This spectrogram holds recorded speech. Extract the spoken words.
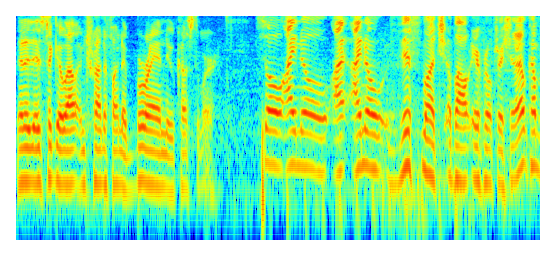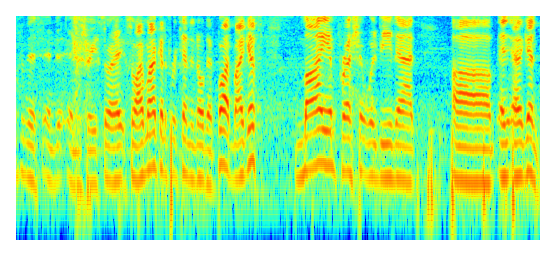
than it is to go out and try to find a brand new customer. So I know I, I know this much about air filtration. I don't come from this industry, so I, so I'm not going to pretend to know that. But I guess my impression would be that um, and, and, again,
